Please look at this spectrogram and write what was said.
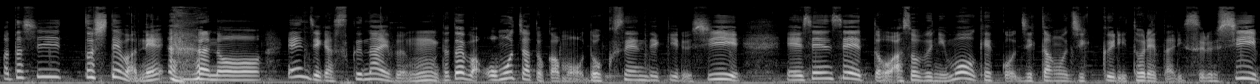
私としてはね あの園児が少ない分例えばおもちゃとかも独占できるし、えー、先生と遊ぶにも結構時間をじっくり取れたりするし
